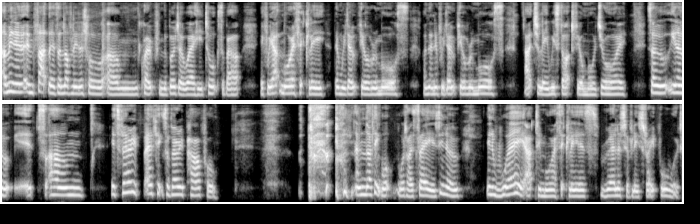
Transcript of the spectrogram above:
I mean, in, in, fact, there's a lovely little um, quote from the Buddha where he talks about if we act more ethically, then we don't feel remorse. And then if we don't feel remorse, actually we start to feel more joy. So, you know, it's, um, it's very, ethics are very powerful. and I think what, what I say is, you know, in a way, acting more ethically is relatively straightforward.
